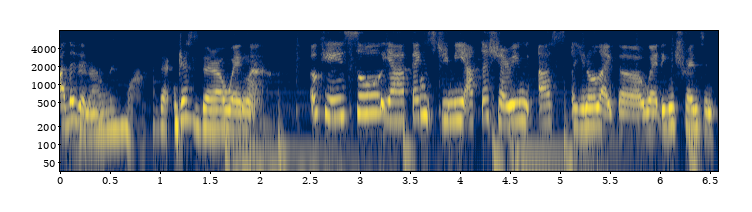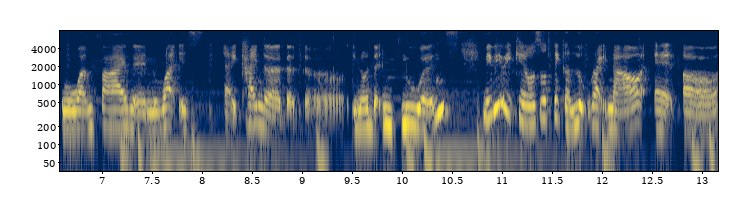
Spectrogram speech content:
Other than Rawling one. Just Vera Wang lah. Okay, so yeah, thanks Jimmy. After sharing us, uh, you know, like the wedding trends in 415 and what is like kind of the, the you know the influence. Maybe we can also take a look right now at uh,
